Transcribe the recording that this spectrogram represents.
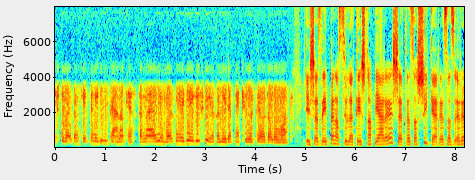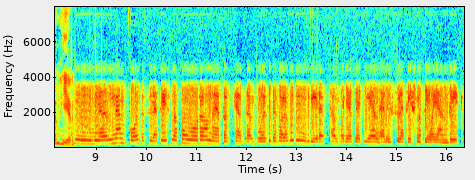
és tulajdonképpen így utána kezdtem el nyomozni, hogy mégis mi az, amire beküldte a dalomat. És ez éppen a születésnapjára esett, ez a siker, ez az örömhír? Nem, nem pont a születésnapomra, mert az kedden volt, de valahogy én úgy éreztem, hogy ez egy ilyen előszületésnapi ajándék.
